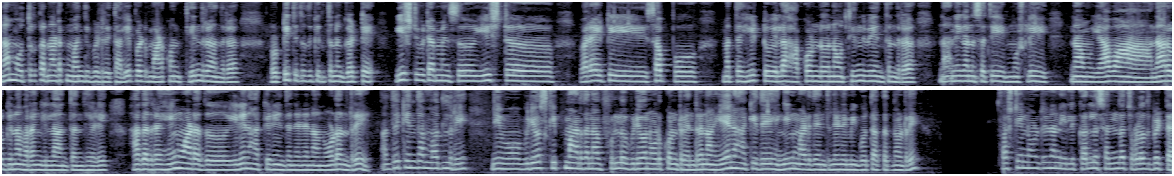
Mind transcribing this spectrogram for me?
ನಮ್ಮ ಉತ್ತರ ಕರ್ನಾಟಕ ಮಂದಿ ಬಿಡ್ರಿ ತಾಲಿಪಡ್ ಮಾಡ್ಕೊಂಡು ತಿಂದ್ರೆ ಅಂದ್ರೆ ರೊಟ್ಟಿ ತಿನ್ನೋದಕ್ಕಿಂತ ಗಟ್ಟೆ. ಇಷ್ಟು ವಿಟಮಿನ್ಸು, ಇಷ್ಟು ವೆರೈಟಿ ಸೊಪ್ಪು ಮತ್ತು ಹಿಟ್ಟು ಎಲ್ಲ ಹಾಕ್ಕೊಂಡು ನಾವು ತಿಂದ್ವಿ ಅಂತಂದ್ರೆ ನನಗೆ ಅನ್ಸತಿ ಮೋಸ್ಟ್ಲಿ ನಾವು ಯಾವ ಅನಾರೋಗ್ಯನ ಬರಂಗಿಲ್ಲ ಅಂತಂದು ಹೇಳಿ. ಹಾಗಾದ್ರೆ ಹೆಂಗೆ ಮಾಡೋದು, ಏನೇನು ಹಾಕೀನಿ ಅಂತಂದೇಳಿ ನಾವು ನೋಡೋಣ ರೀ. ಅದಕ್ಕಿಂತ ಮೊದಲು ರೀ, ನೀವು ವಿಡಿಯೋ ಸ್ಕಿಪ್ ಮಾಡ್ದನ ಫುಲ್ ವಿಡಿಯೋ ನೋಡ್ಕೊಂಡ್ರಿ ಅಂದ್ರೆ ನಾನು ಏನು ಹಾಕಿದೆ, ಹೆಂಗೆ ಹಿಂಗೆ ಮಾಡಿದೆ ಅಂತಂದೇಳಿ ನಿಮಗೆ ಗೊತ್ತಾಗತ್ತೆ ನೋಡ್ರಿ. ಫಸ್ಟಿಗೆ ನೋಡ್ರಿ, ನಾನು ಇಲ್ಲಿ ಕಲ್ಲು ಚಂದ ತೊಳೆದು ಬಿಟ್ಟು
